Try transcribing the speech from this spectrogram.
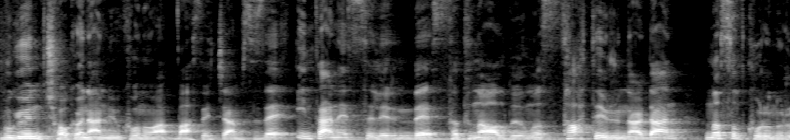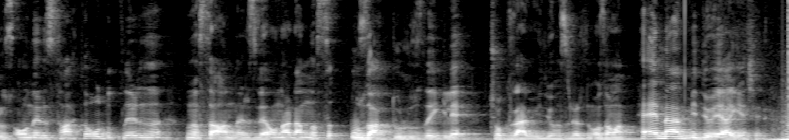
Bugün çok önemli bir konu bahsedeceğim size. İnternet sitelerinde satın aldığımız sahte ürünlerden nasıl korunuruz, onların sahte olduklarını nasıl anlarız ve onlardan nasıl uzak dururuzla ilgili çok güzel bir video hazırladım. O zaman hemen videoya geçelim.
